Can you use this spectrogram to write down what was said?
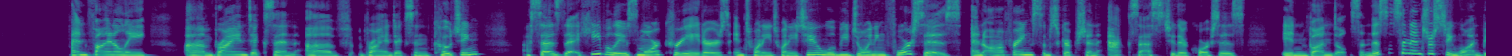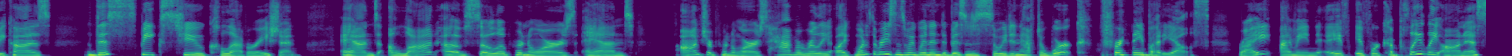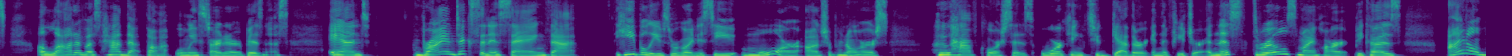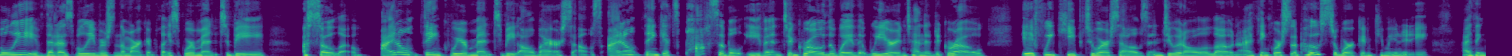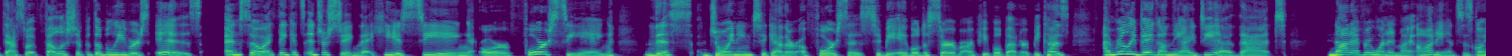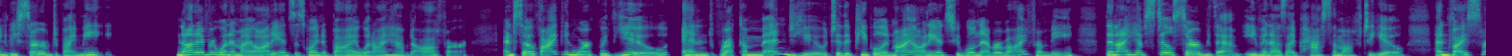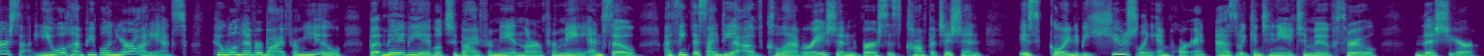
And finally, um, Brian Dixon of Brian Dixon Coaching says that he believes more creators in 2022 will be joining forces and offering subscription access to their courses in bundles. And this is an interesting one because this speaks to collaboration. And a lot of solopreneurs and entrepreneurs have a really like one of the reasons we went into business is so we didn't have to work for anybody else, right? I mean, if if we're completely honest, a lot of us had that thought when we started our business. And Brian Dixon is saying that he believes we're going to see more entrepreneurs who have courses working together in the future. And this thrills my heart because I don't believe that as believers in the marketplace, we're meant to be a solo. I don't think we're meant to be all by ourselves. I don't think it's possible even to grow the way that we are intended to grow if we keep to ourselves and do it all alone. I think we're supposed to work in community. I think that's what fellowship of the believers is. And so I think it's interesting that he is seeing or foreseeing this joining together of forces to be able to serve our people better because I'm really big on the idea that not everyone in my audience is going to be served by me. Not everyone in my audience is going to buy what I have to offer. And so if I can work with you and recommend you to the people in my audience who will never buy from me, then I have still served them even as I pass them off to you. And vice versa. You will have people in your audience who will never buy from you, but may be able to buy from me and learn from me. And so I think this idea of collaboration versus competition is going to be hugely important as we continue to move through this year.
